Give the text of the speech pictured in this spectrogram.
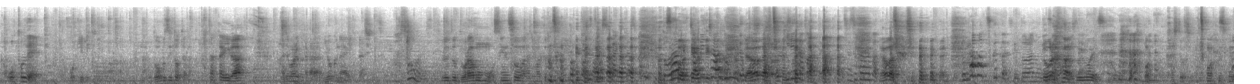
か音で起きるっていうのはなんか動物にとってはなんか戦いが始まるから良くないらしいんですよ。あそうなんですね。それとドラももう戦争が始まってるんですから。ね 確かに確かに。ドラめちゃめちゃして起きれなかった。続かなかった。やばかった。ドラは作ったんですドラのドラはすいごいですね。今度貸してほしいなと思うんですけど。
